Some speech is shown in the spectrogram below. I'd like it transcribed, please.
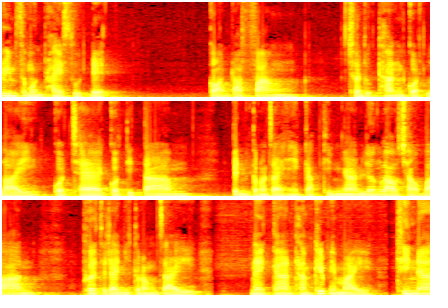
รีมสมุนไพรสูตรเด็ด ก่อนรับฟัง เชิญทุกท่านกดไลค์ กดแชร์ กดติดตาม เป็นกำลังใจให้กับทีมงานเรื่องเล่าชาวบ้าน เพื่อจะได้มีกำลังใจ ในการทำคลิปใหม่ๆ ที่น่า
